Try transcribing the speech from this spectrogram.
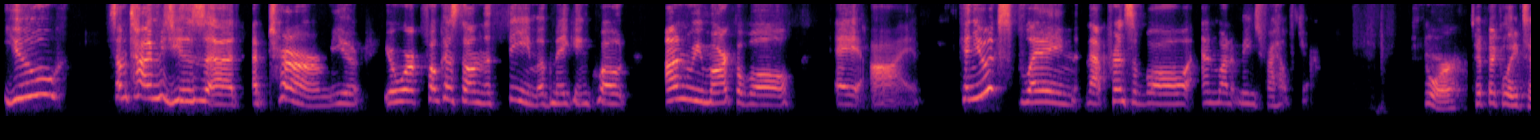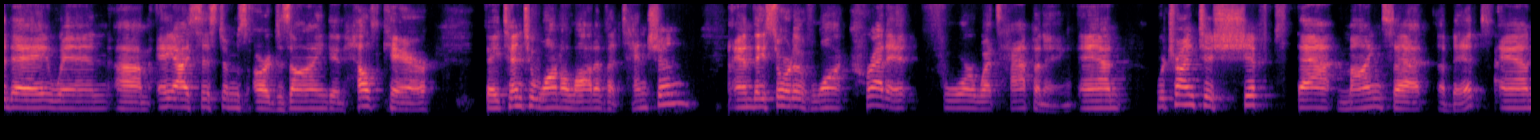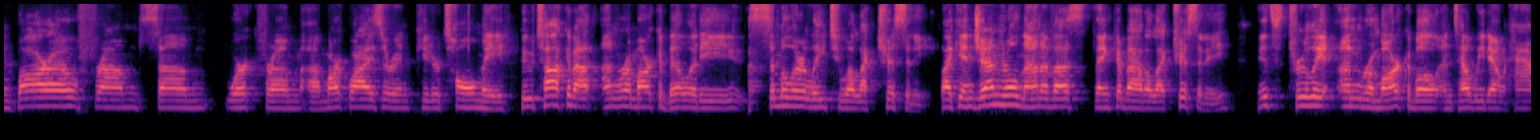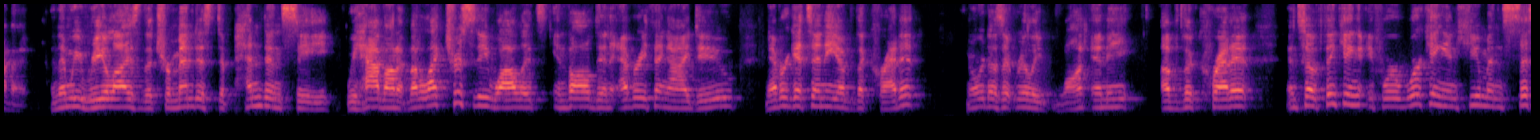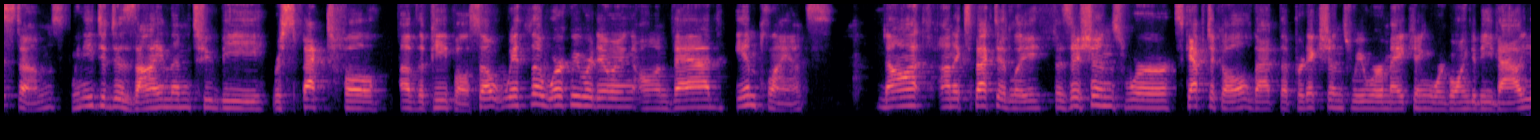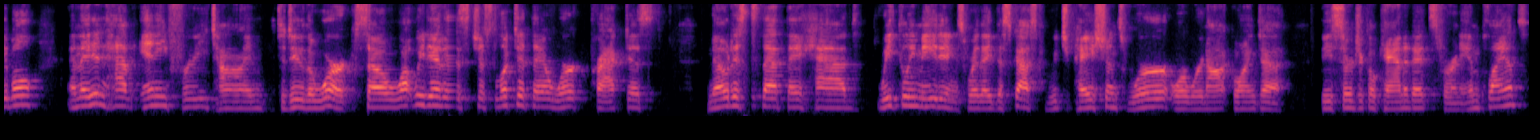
you sometimes use a, a term, your, your work focused on the theme of making, quote, unremarkable AI. Can you explain that principle and what it means for healthcare? Sure. Typically, today, when um, AI systems are designed in healthcare, they tend to want a lot of attention and they sort of want credit for what's happening. And we're trying to shift that mindset a bit and borrow from some work from uh, Mark Weiser and Peter Tolmie, who talk about unremarkability similarly to electricity. Like in general, none of us think about electricity. It's truly unremarkable until we don't have it. And then we realize the tremendous dependency we have on it. But electricity, while it's involved in everything I do, never gets any of the credit nor does it really want any of the credit. And so, thinking if we're working in human systems, we need to design them to be respectful of the people. So, with the work we were doing on VAD implants, not unexpectedly, physicians were skeptical that the predictions we were making were going to be valuable. And they didn't have any free time to do the work. So, what we did is just looked at their work practice, noticed that they had weekly meetings where they discussed which patients were or were not going to be surgical candidates for an implant.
